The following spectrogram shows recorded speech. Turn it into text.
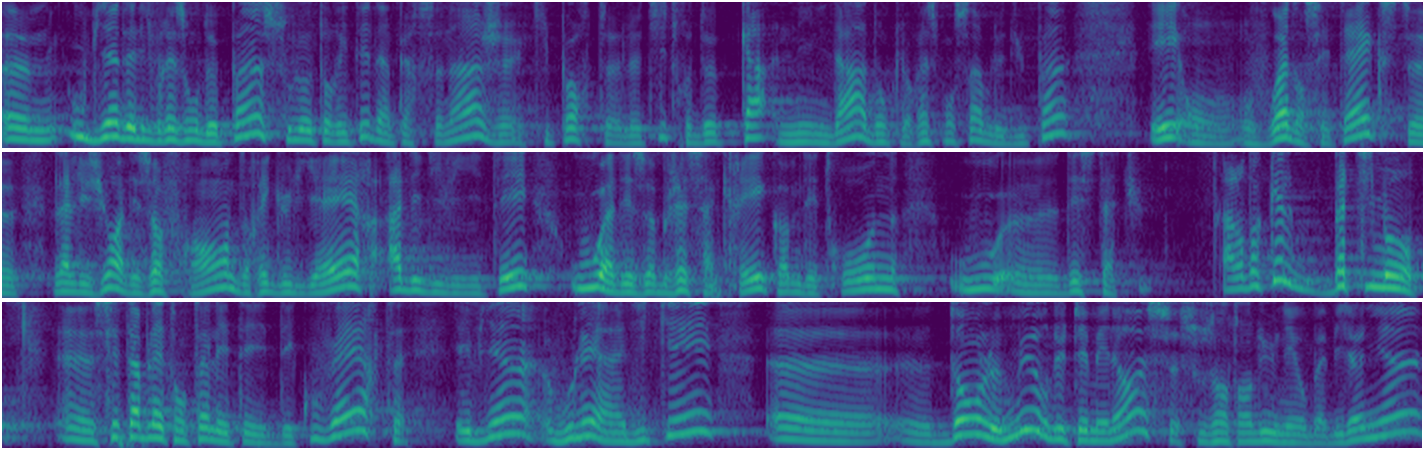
euh, ou bien des livraisons de pain sous l'autorité d'un personnage qui porte le titre de Kaninda, donc le responsable du pain. Et on voit dans ces textes l'allusion à des offrandes régulières, à des divinités ou à des objets sacrés comme des trônes ou euh, des statues. Alors, dans quel bâtiment euh, ces tablettes ont-elles été découvertes? Eh bien, Boulet a indiqué euh, dans le mur du Téménos, sous-entendu néo-babylonien,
